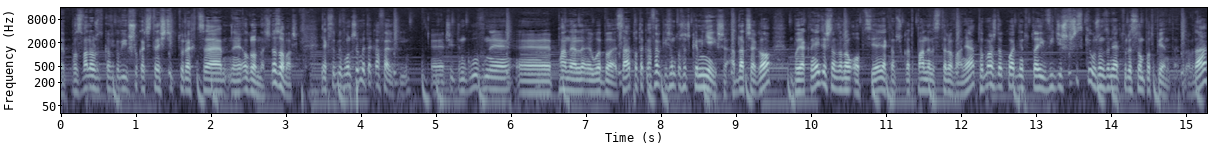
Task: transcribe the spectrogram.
e, pozwala użytkownikowi szukać treści, które chce e, oglądać. No zobacz, jak sobie włączymy te kafelki, e, czyli ten główny e, panel WebOS-a, to te kafelki są troszeczkę mniejsze. A dlaczego? Bo jak najedziesz na daną opcję, jak na przykład panel sterowania, to masz dokładnie tutaj, widzisz wszystkie urządzenia, które są podpięte, prawda?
